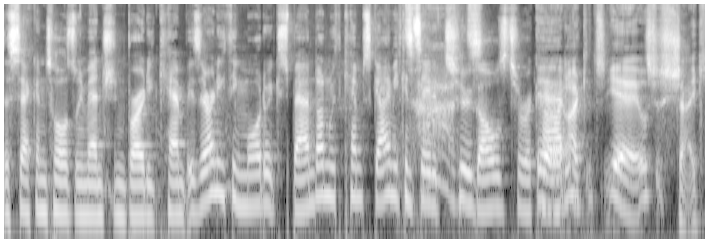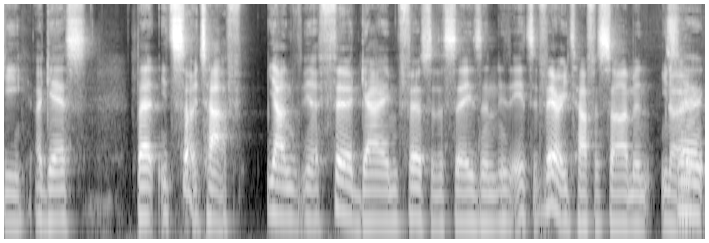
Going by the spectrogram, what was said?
The second tours we mentioned, Brody Kemp. Is there anything more to expand on with Kemp's game? He conceded hard. two It's- goals to yeah, like it's, yeah, it was just shaky, I guess. But it's so tough. Young, you know, third game, first of the season. It's a very tough assignment. You know, So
